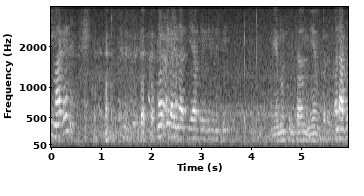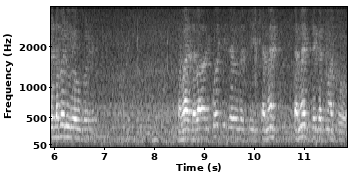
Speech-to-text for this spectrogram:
ઈ માગે ને? નથી નાખીએ આપણે નથી સંચાલન નિયમ કરે. અને આપણે દબાવી રહેવું પડે. તમારે દબાવવાની કોઈ જરૂર નથી. તમે તમે જ જગતમાં છો.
